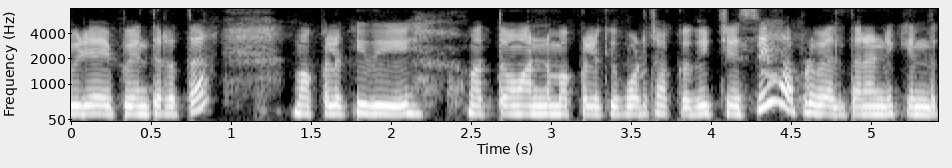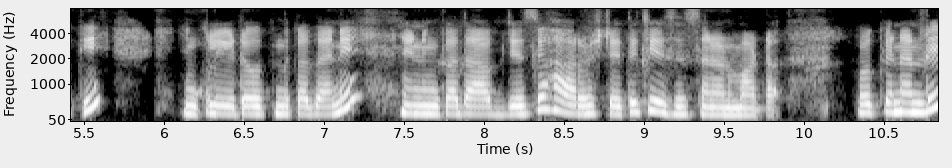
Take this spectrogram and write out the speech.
వీడియో అయిపోయిన తర్వాత మొక్కలకి ఇది మొత్తం అన్ని మొక్కలకి కూడా చక్కగా ఇచ్చేసి అప్పుడు వెళ్తానండి కిందకి. ఇంకా లేట్ అవుతుంది కదా అని నేను ఇంకా అది ఆఫ్ చేసి హార్వెస్ట్ అయితే చేసేసాను అనమాట ఓకేనండి?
